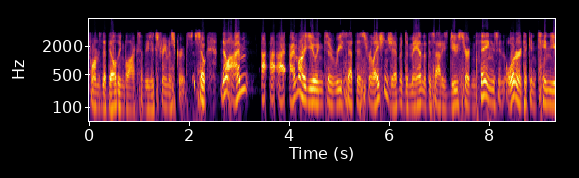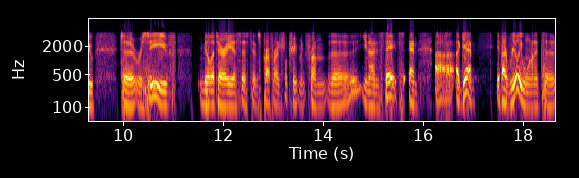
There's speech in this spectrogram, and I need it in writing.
forms the building blocks of these extremist groups. So, no, I'm I, am arguing to reset this relationship and demand that the Saudis do certain things in order to continue to receive military assistance, preferential treatment from the United States. And uh, again, if I really wanted to,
